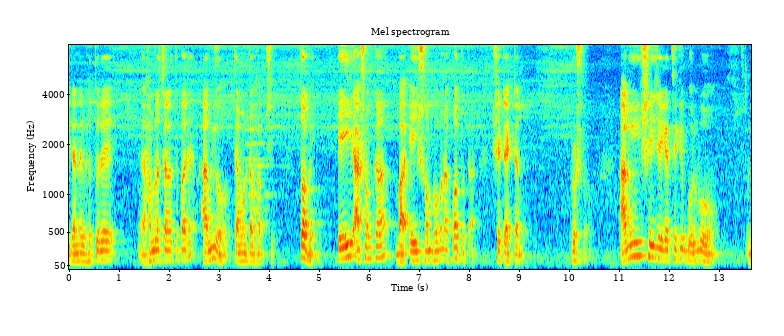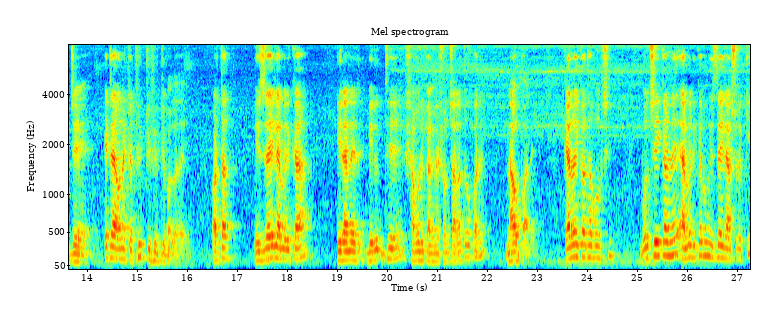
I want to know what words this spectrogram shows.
ইরানের ভেতরে হামলা চালাতে পারে, আমিও তেমনটা ভাবছি। তবে এই আশঙ্কা বা এই সম্ভাবনা কতটা, সেটা একটা প্রশ্ন। আমি সেই জায়গা থেকে বলব যে এটা অনেকটা ফিফটি ফিফটি বলা যায়। অর্থাৎ ইসরায়েল, আমেরিকা, ইরানের বিরুদ্ধে সামরিক আগ্রাসন চালাতেও পারে, নাও পারে। কেন এই কথা বলছি? বলছি এই কারণে আমেরিকা এবং ইসরায়েল আসলে কি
